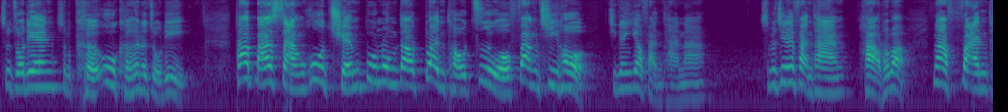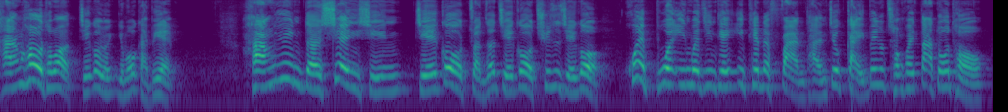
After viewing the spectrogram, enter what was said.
是昨天是不是可恶可恨的主力？他把散户全部弄到断头，自我放弃后，今天要反弹啊？是不是今天反弹？好，好不好？那反弹后，好不好？结构有有没有改变？航运的现行结构、转折结构、趋势结构，会不会因为今天一天的反弹就改变，就重回大多头？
